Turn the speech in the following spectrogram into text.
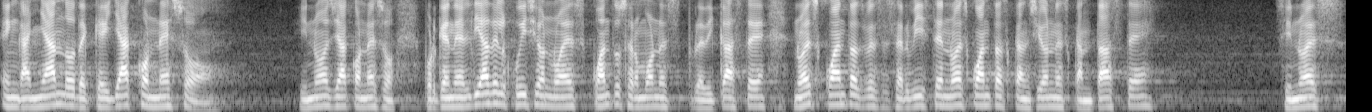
engañando de que ya con eso, y no es ya con eso, porque en el día del juicio no es cuántos sermones predicaste, no es cuántas veces serviste, no es cuántas canciones cantaste, sino es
